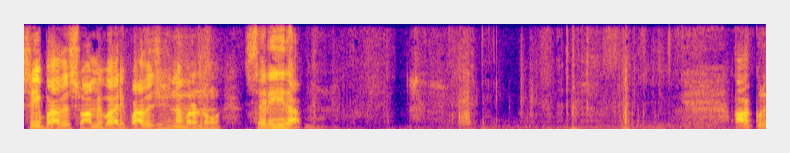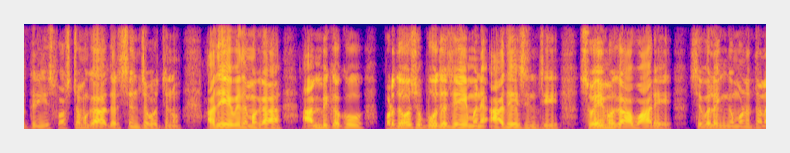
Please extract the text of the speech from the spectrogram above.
శ్రీపాద స్వామి వారి పాదచిహ్నములను శరీర ఆకృతిని స్పష్టముగా దర్శించవచ్చును. అదే విధముగా అంబికకు ప్రదోష పూజ చేయమని ఆదేశించి స్వయముగా వారే శివలింగమును తన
